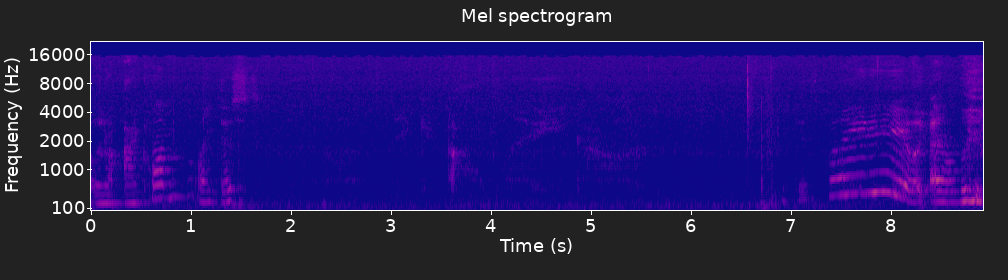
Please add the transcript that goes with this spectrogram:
a little icon like this. Like, oh lady, like, I don't know.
